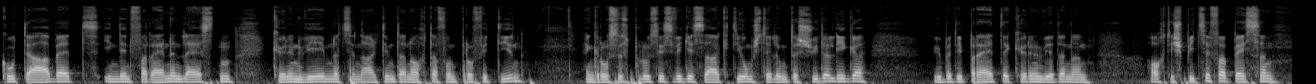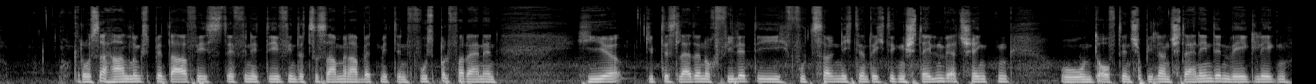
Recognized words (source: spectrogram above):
gute Arbeit in den Vereinen leisten, können wir im Nationalteam dann auch davon profitieren. Ein großes Plus ist, wie gesagt, die Umstellung der Schülerliga. Über die Breite können wir dann auch die Spitze verbessern. Großer Handlungsbedarf ist definitiv in der Zusammenarbeit mit den Fußballvereinen. Hier gibt es leider noch viele, die Futsal nicht den richtigen Stellenwert schenken und oft den Spielern Steine in den Weg legen.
